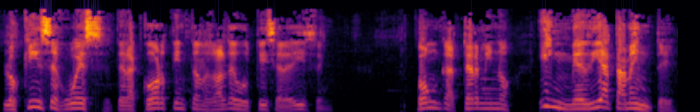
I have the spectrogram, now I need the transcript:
los 15 jueces de la Corte Internacional de Justicia le dicen, ponga término inmediatamente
